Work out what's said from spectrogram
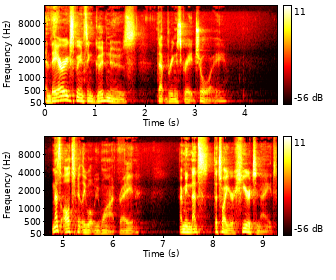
And they are experiencing good news that brings great joy. And that's ultimately what we want, right? I mean, that's, that's why you're here tonight,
